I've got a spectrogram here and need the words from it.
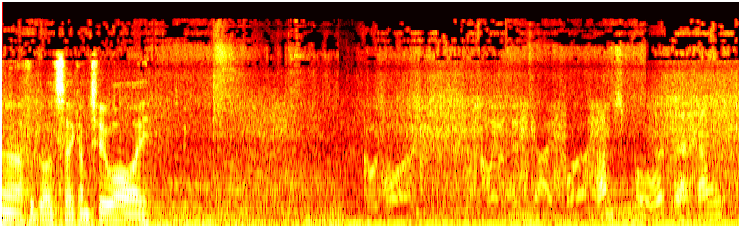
Ah, for God's sake, I'm too high. Good work. You've cleared the skies for us. I'm spot. What the hell?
